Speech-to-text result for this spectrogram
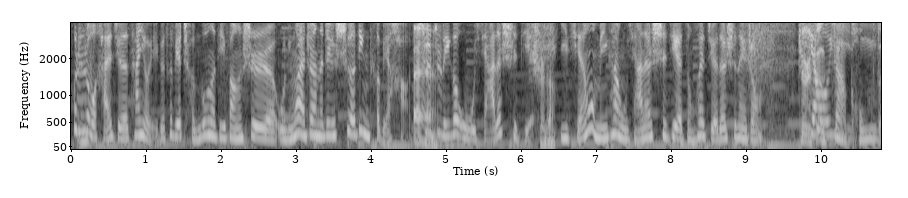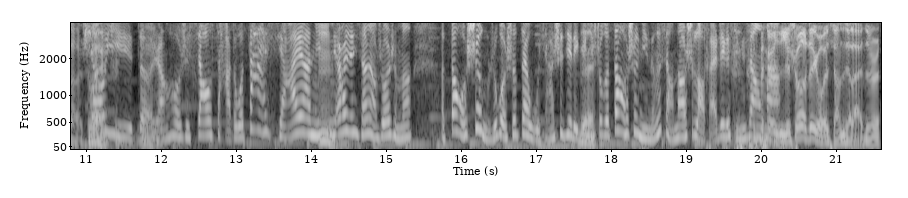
或者是我还觉得它有一个特别成功的地方是《武林外传》的这个设定特别好，哎设置了一个武侠的世界。是的，以前我们一看武侠的世界，总会觉得是那种就是飘逸更架空的，是吧飘逸的，嗯然后是潇洒的，我大侠呀！你、嗯你，而且你想想说什么呃道圣，如果说在武侠世界里给你说个道圣，你能想到是老白这个形象吗 对？你说到这个，我就想起来，就是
